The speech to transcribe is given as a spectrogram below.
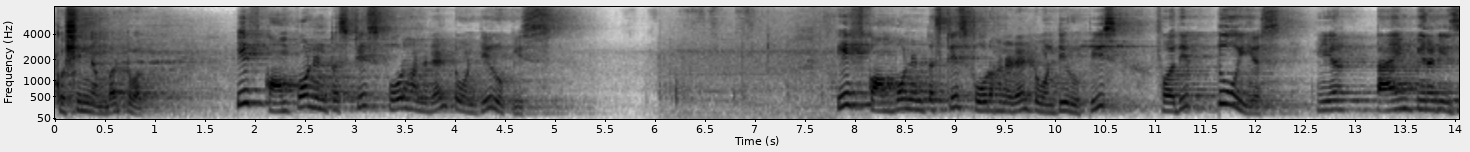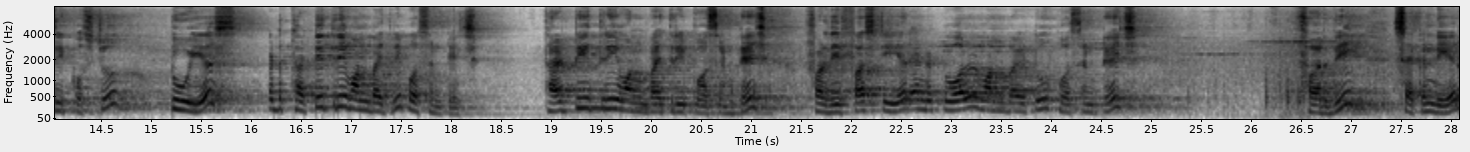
Question number 12 if compound interest is 420 rupees if compound interest is 420 rupees for the 2 years here time period is equals to 2 years at 33 1 by 3 percentage. 33 1 by 3 percentage for the first year and 12 1 by 2 percentage for the second year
